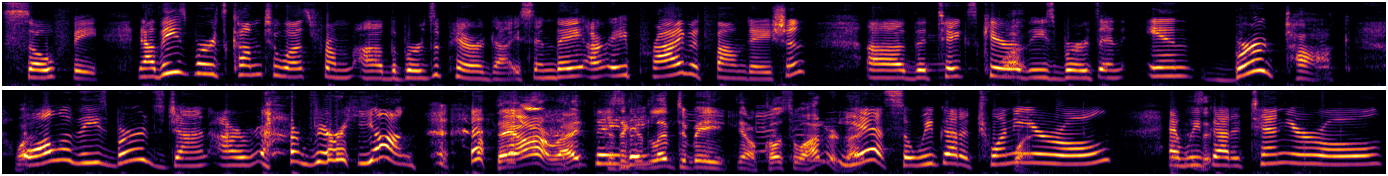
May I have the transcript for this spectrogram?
Sophie. Now, these birds come to us from uh, the Birds of Paradise, and they are a private foundation uh, that takes care What? of these birds. And in Bird Talk, What? all of these birds, John, are, are very young. They are, right? Because They- they, they- could live to be, you know, close to 100, right? Yes, so we've got a 20-year-old, and we've it? got a 10-year-old,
